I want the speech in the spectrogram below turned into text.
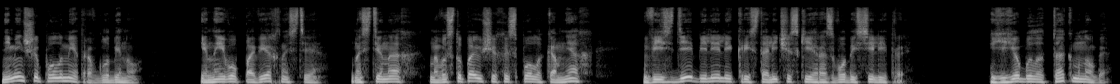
не меньше полуметра в глубину, и на его поверхности, на стенах, на выступающих из пола камнях везде белели кристаллические разводы селитры. Ее было так много,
